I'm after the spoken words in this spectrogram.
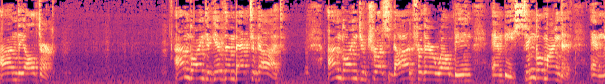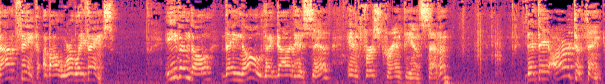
on the altar. I'm going to give them back to God. I'm going to trust God for their well-being and be single-minded and not think about worldly things. Even though they know that God has said in 1 Corinthians 7 that they are to think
